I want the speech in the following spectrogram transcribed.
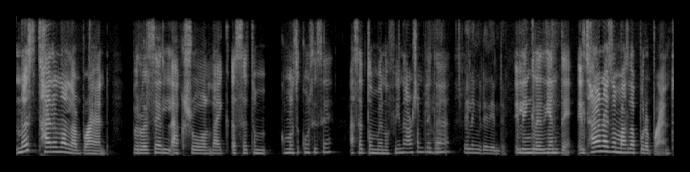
no es Tylenol la brand, pero es el actual, like, acetom, ¿cómo, se- cómo se dice? Acetaminofina or something like Ujú, that. El ingrediente. El ingrediente. El Tylenol es nomás la pura brand,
